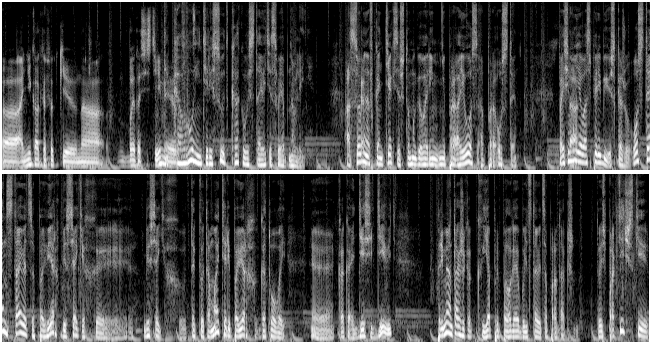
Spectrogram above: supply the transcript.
э, они как-то все-таки на бета-системе... Да кого интересует, как вы ставите свои обновления? Особенно в контексте, что мы говорим не про iOS, а про OS X. Поэтому да. я вас перебью и скажу. OS X ставится поверх, без всяких, э, без всяких такой-то матери, поверх готовой э, какая, 10.9. Примерно так же, как я предполагаю, будет ставиться продакшн. То есть практически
